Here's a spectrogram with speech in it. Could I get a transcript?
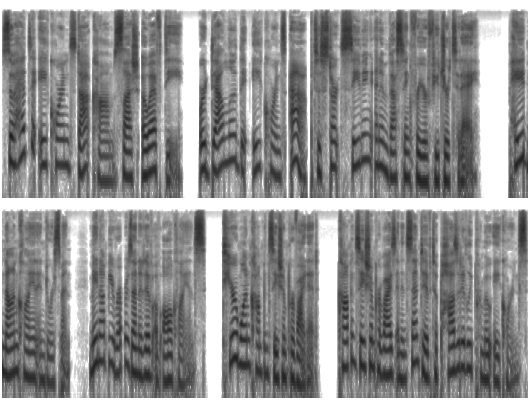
So head to acorns.com/OFD or download the Acorns app to start saving and investing for your future today. Paid non-client endorsement may not be representative of all clients. Tier 1 compensation provided. Compensation provides an incentive to positively promote Acorns.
